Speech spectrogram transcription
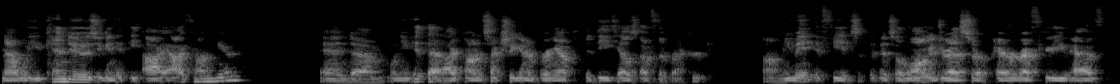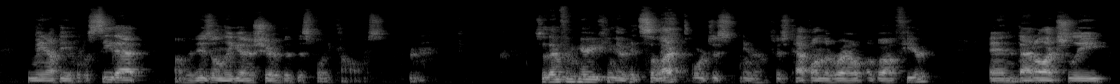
Now what you can do is you can hit the eye icon here, and um, when you hit that icon, it's actually going to bring up the details of the record. Um, you may, if it's if it's a long address or a paragraph here you have, you may not be able to see that. Um, it is only going to show the display columns. So then from here you can either hit select or just you know just tap on the row above here, and that'll actually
